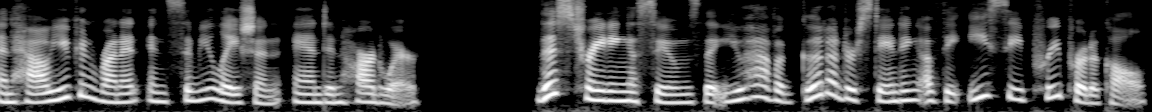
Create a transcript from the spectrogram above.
and how you can run it in simulation and in hardware. This training assumes that you have a good understanding of the eCPRI protocol,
